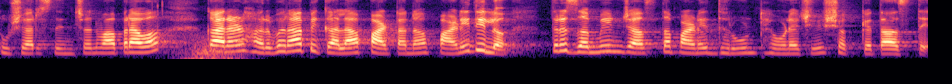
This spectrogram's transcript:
तुषार सिंचन वापरावं कारण हरभरा पिकाला पाटानं पाणी दिलं तर जमीन जास्त पाणी धरून ठेवण्याची शक्यता असते.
